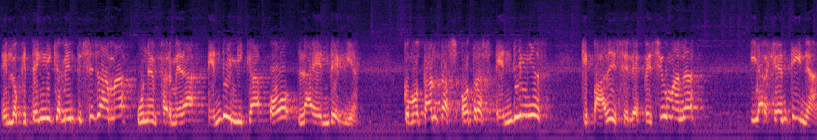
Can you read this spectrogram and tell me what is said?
en lo que técnicamente se llama una enfermedad endémica o la endemia, como tantas otras endemias que padece la especie humana y Argentina,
